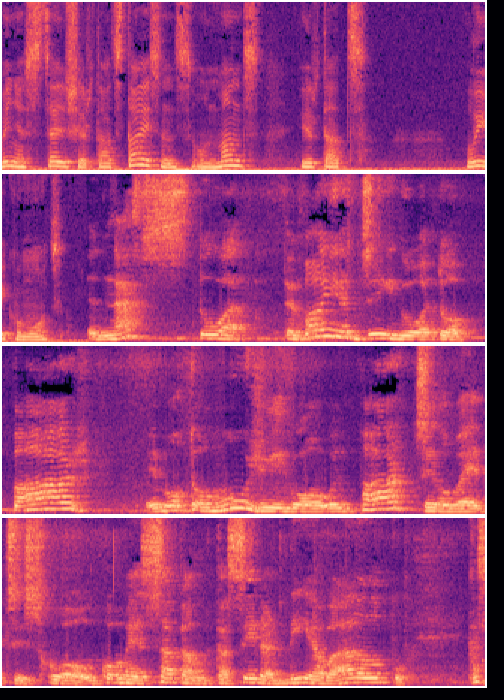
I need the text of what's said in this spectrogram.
viņas ceļš ir tāds taisns, un mans ir tāds līkumots. Nes to vajadzīgo to pār, to mūžīgo un pārcilvēcisko, un ko mēs sakam, kas ir ar dieva elpu, kas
